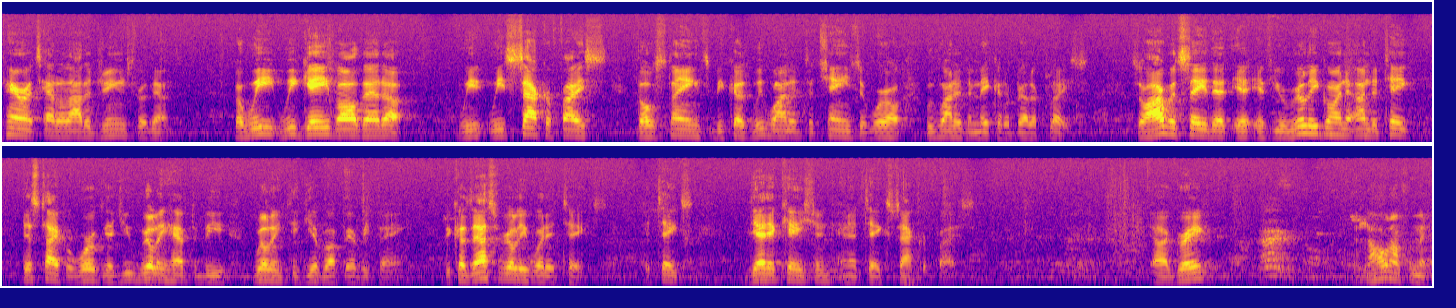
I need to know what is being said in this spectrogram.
parents had a lot of dreams for them. But we, we gave all that up. We, we sacrificed those things because we wanted to change the world. We wanted to make it a better place. So I would say that if you're really going to undertake this type of work, that you really have to be willing to give up everything because that's really what it takes. It takes dedication and it takes sacrifice. Uh, Greg? Now hold on for a minute.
